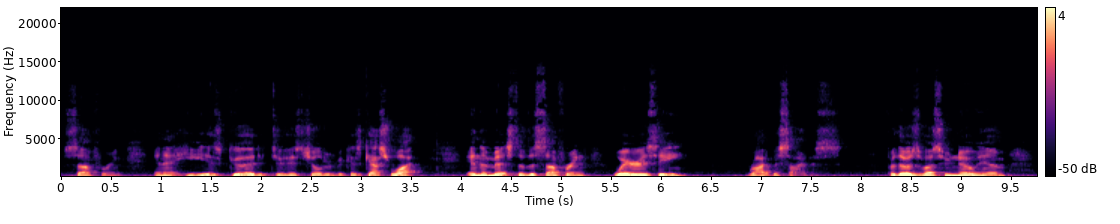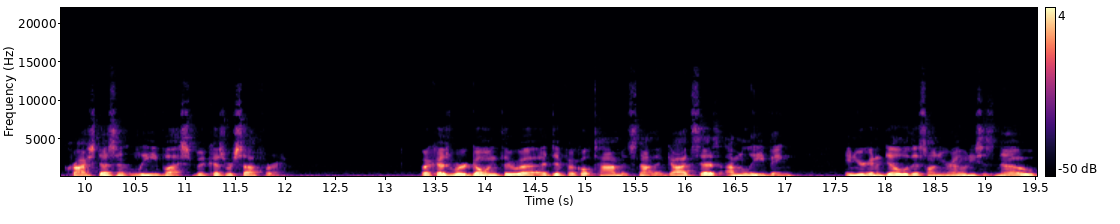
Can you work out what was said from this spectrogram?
suffering, and that He is good to His children. Because guess what? In the midst of the suffering, where is He? Right beside us. For those of us who know Him, Christ doesn't leave us because we're suffering. Because we're going through a, a difficult time, it's not that God says, I'm leaving and you're going to deal with this on your own. He says, No,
